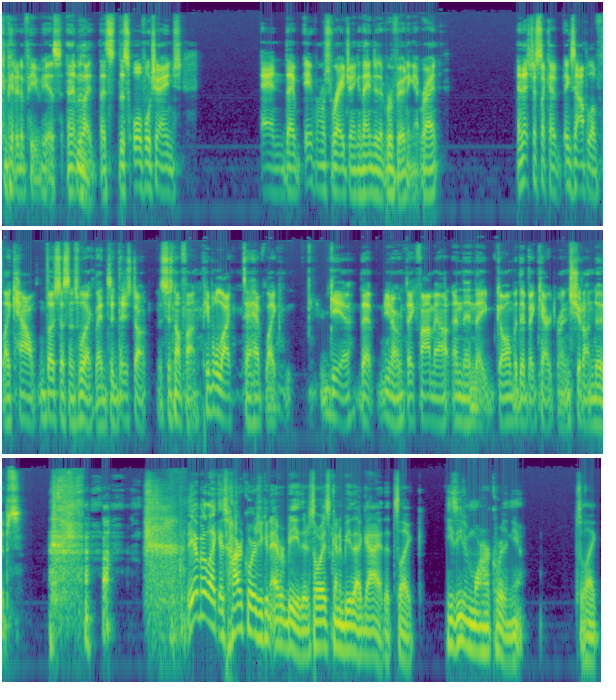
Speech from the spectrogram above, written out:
competitive PvPers, and it was like this this awful change, and they everyone was raging, and they ended up reverting it, right? And that's just like an example of like how those systems work. They they just don't. It's just not fun. People like to have like gear that you know they farm out, and then they go on with their big character and shit on noobs. yeah, but like as hardcore as you can ever be, there's always gonna be that guy that's like he's even more hardcore than you. So like,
